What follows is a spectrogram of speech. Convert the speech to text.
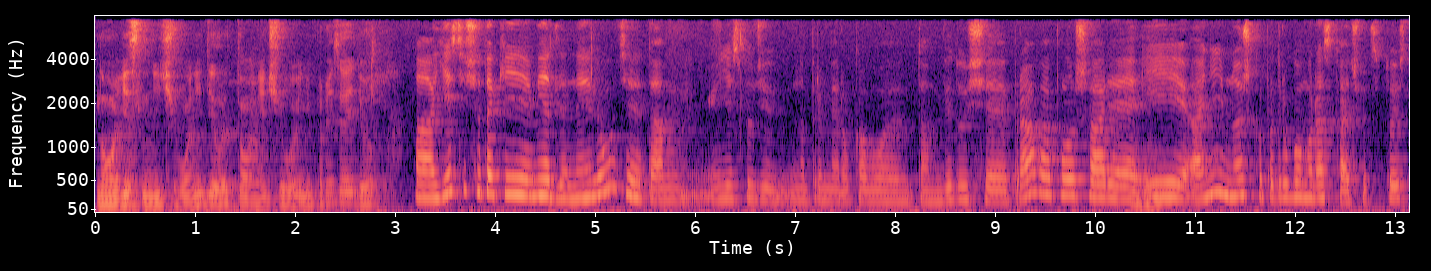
Но если ничего не делать, то ничего и не произойдет. А есть еще такие медленные люди, там есть люди, например, у кого там ведущее правое полушарие, угу. и они немножко по-другому раскачиваются. То есть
